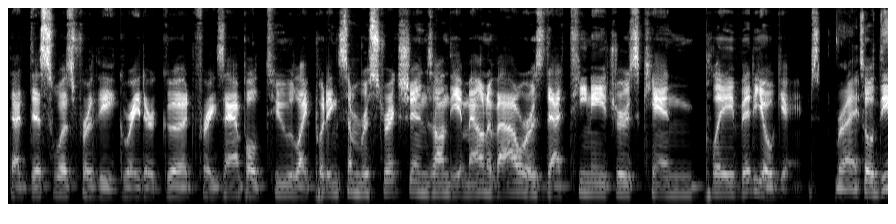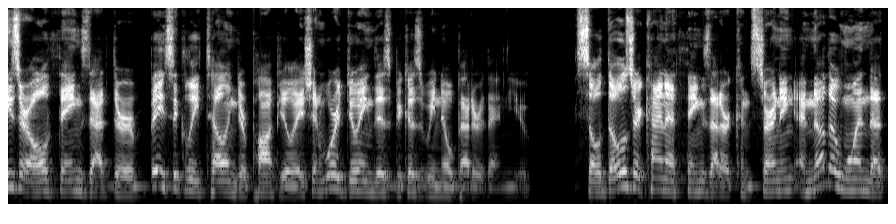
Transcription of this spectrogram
that this was for the greater good. For example, to like putting some restrictions on the amount of hours that teenagers can play video games. Right. So these are all things that they're basically telling their population, we're doing this because we know better than you. So those are kind of things that are concerning. Another one that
